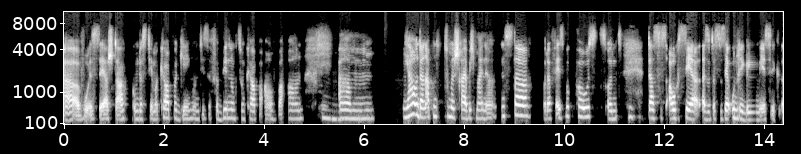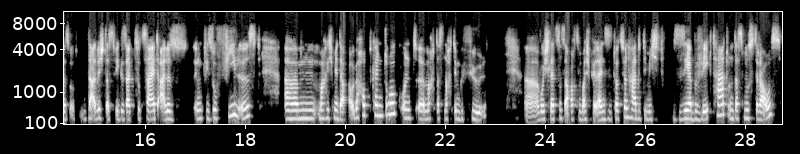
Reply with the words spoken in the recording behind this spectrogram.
äh, wo es sehr stark um das Thema Körper ging und diese Verbindung zum Körper aufbauen. Mhm. Ähm, ja, und dann ab und zu mal schreibe ich meine Insta- oder Facebook-Posts und mhm. das ist auch sehr, also das ist sehr unregelmäßig. Also dadurch, dass, wie gesagt, zurzeit alles irgendwie so viel ist, ähm, mache ich mir da überhaupt keinen Druck und äh, mache das nach dem Gefühl. Äh, wo ich letztens auch zum Beispiel eine Situation hatte, die mich sehr bewegt hat und das musste raus.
